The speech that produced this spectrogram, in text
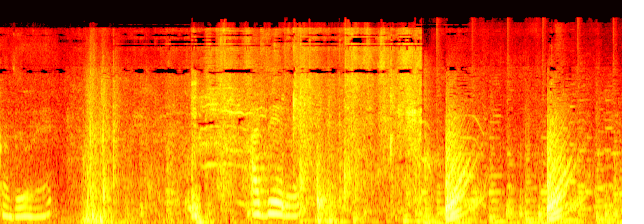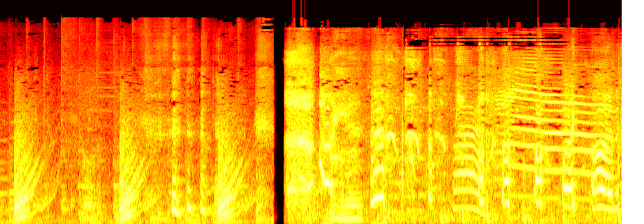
can do it. I did it. You get down the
